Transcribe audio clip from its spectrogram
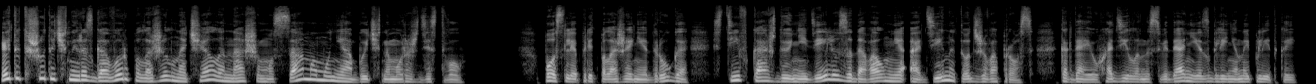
Этот шуточный разговор положил начало нашему самому необычному Рождеству. После предположения друга Стив каждую неделю задавал мне один и тот же вопрос, когда я уходила на свидание с глиняной плиткой.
